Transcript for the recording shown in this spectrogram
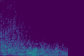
you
